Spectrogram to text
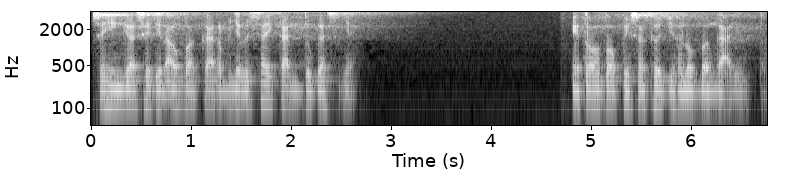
sehingga Sayyidina Abu Bakar menyelesaikan tugasnya. Itu topi satu jika lubang enggak itu.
